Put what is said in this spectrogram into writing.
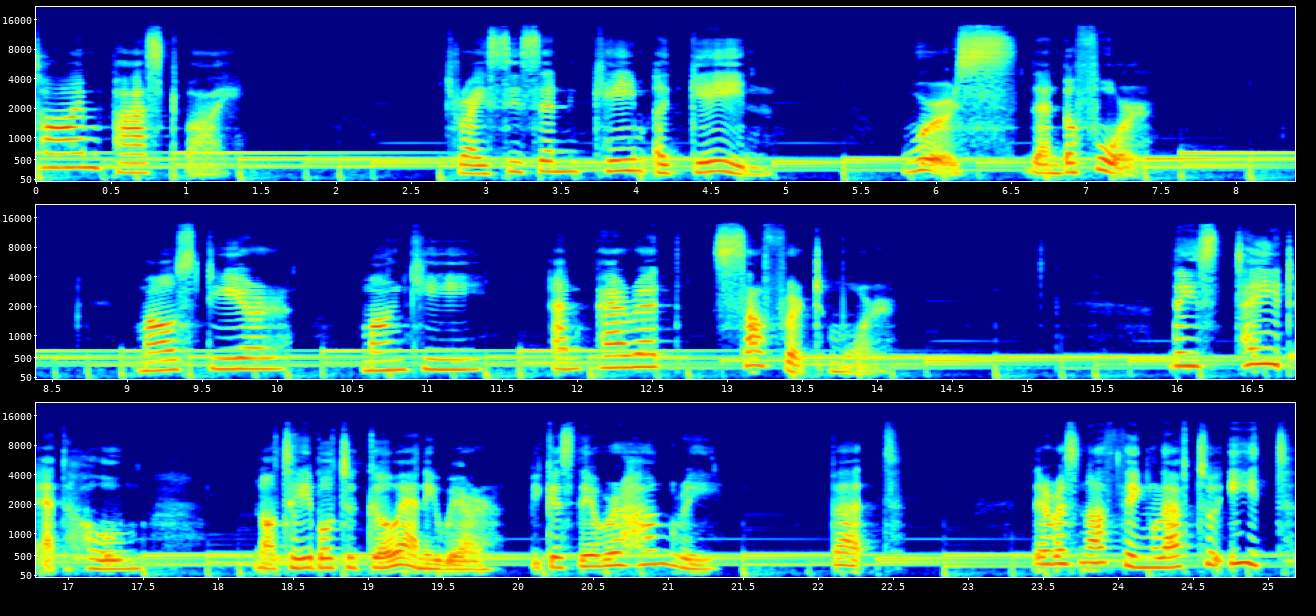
Time passed by dry season came again, worse than before. Mouse deer, monkey, and parrot suffered more. They stayed at home, not able to go anywhere because they were hungry. But there was nothing left to eat.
